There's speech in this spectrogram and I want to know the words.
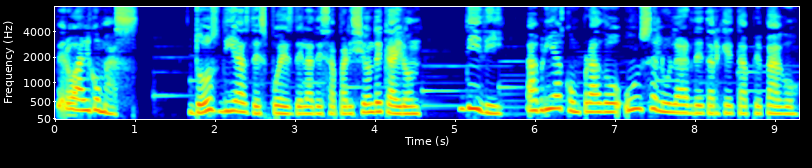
Pero algo más. Dos días después de la desaparición de Chiron, Didi habría comprado un celular de tarjeta prepago.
